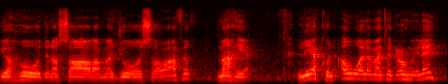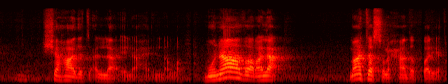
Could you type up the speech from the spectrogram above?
يهود نصارى مجوس روافض ما هي؟ ليكن أول ما تدعوهم إليه شهادة أن لا إله إلا الله. مناظرة لا ما تصلح هذه الطريقة.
